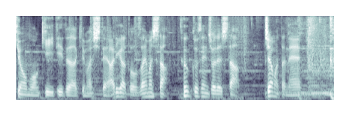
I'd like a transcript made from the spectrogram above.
今日も聴いていただきましてありがとうございました。フック船長でした。じゃあまたね。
